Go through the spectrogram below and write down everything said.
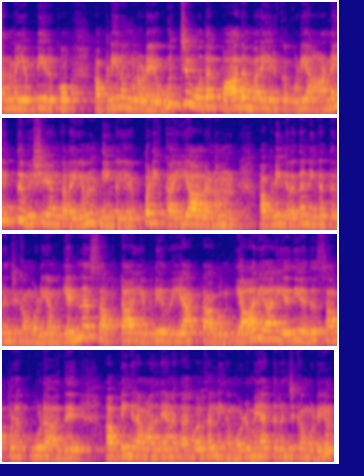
தன்மை எப்படி இருக்கும்? அப்படின்னு உங்களுடைய உச்சி முதல் பாதம் வரை இருக்கக்கூடிய அனைத்து விஷயங்களையும் நீங்கள் எப்படி கையாளணும்? அப்படிங்கிறத நீங்கள் தெரிஞ்சுக்க முடியும். என்ன சாப்பிட்டா எப்படி ரியாக்ட் ஆகும்? யார் யார் எது எது சாப்பிடக்கூடாது? அப்படிங்கிற மாதிரியான தகவல்கள் நீங்கள் முழுமையாக தெரிஞ்சுக்க முடியும்.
